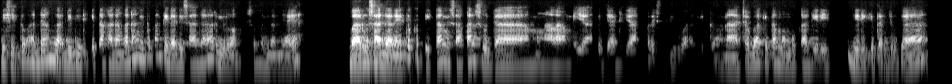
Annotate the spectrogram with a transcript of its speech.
di situ ada nggak di diri kita? Kadang-kadang itu kan tidak disadari loh sebenarnya ya. Baru sadarnya itu ketika misalkan sudah mengalami ya kejadian peristiwa gitu. Nah coba kita membuka diri diri kita juga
